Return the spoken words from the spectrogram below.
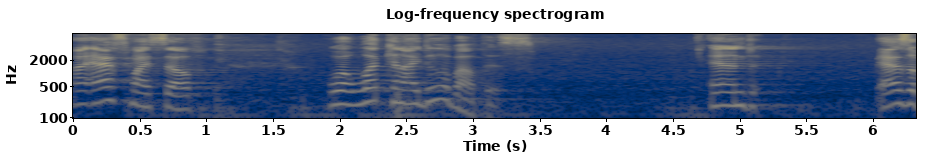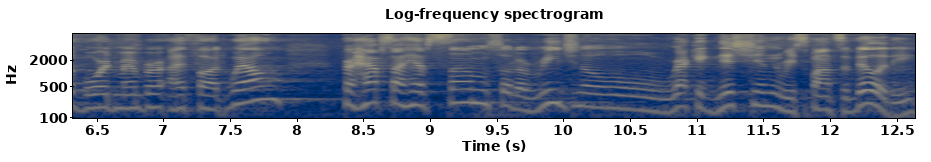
I asked myself, well, what can I do about this? And as a board member, I thought, well, perhaps I have some sort of regional recognition responsibility.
